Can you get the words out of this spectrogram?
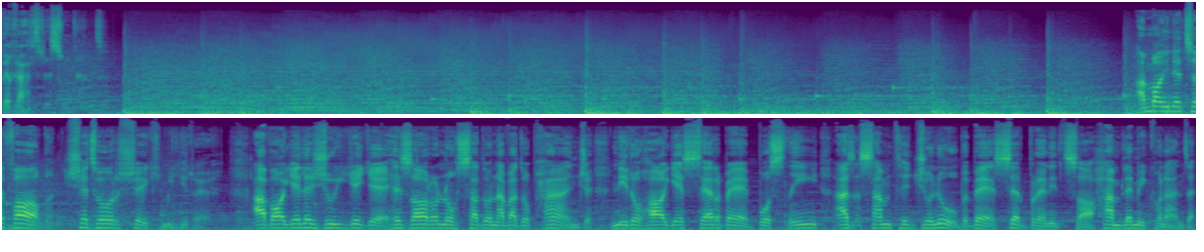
به قتل رسوندند. اما این اتفاق چطور شکل می‌گیره؟ اوایل ژوئیه 1995 نیروهای سرب بوسنی از سمت جنوب به سربرنیتسا حمله می کنند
